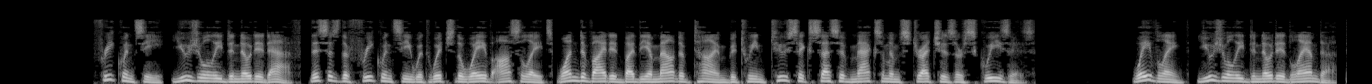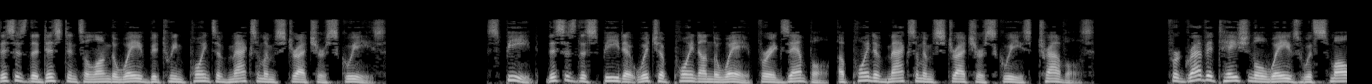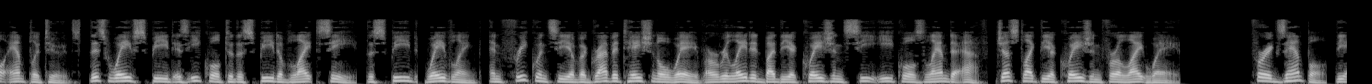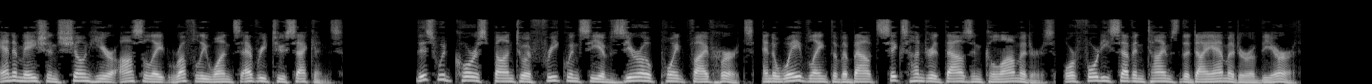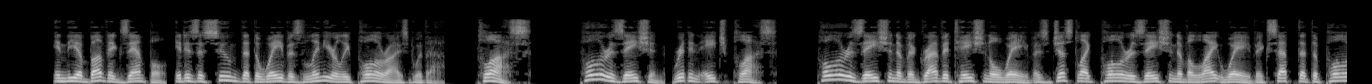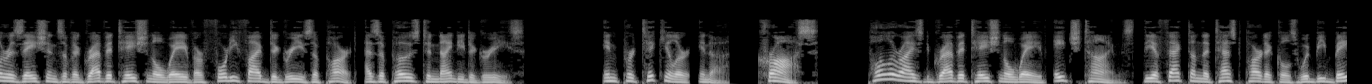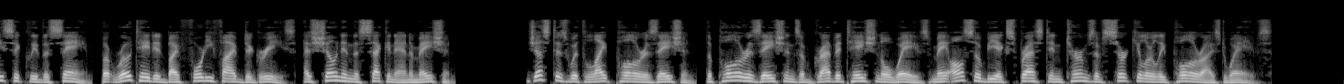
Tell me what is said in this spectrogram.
Frequency, usually denoted f, this is the frequency with which the wave oscillates 1 divided by the amount of time between two successive maximum stretches or squeezes. Wavelength, usually denoted lambda, this is the distance along the wave between points of maximum stretch or squeeze. Speed – This is the speed at which a point on the wave for example, a point of maximum stretch or squeeze travels. For gravitational waves with small amplitudes, this wave speed is equal to the speed of light c. The speed, wavelength, and frequency of a gravitational wave are related by the equation c equals lambda f, just like the equation for a light wave. For example, the animations shown here oscillate roughly once every two seconds. This would correspond to a frequency of 0.5 Hz, and a wavelength of about 600,000 km, or 47 times the diameter of the Earth. In the above example, it is assumed that the wave is linearly polarized with a plus polarization, written H+. Polarization of a gravitational wave is just like polarization of a light wave except that the polarizations of a gravitational wave are 45 degrees apart, as opposed to 90 degrees. In particular, in a cross polarized gravitational wave, h times, the effect on the test particles would be basically the same, but rotated by 45 degrees, as shown in the second animation. Just as with light polarization, the polarizations of gravitational waves may also be expressed in terms of circularly polarized waves.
